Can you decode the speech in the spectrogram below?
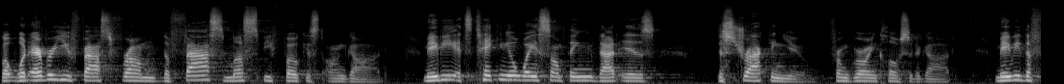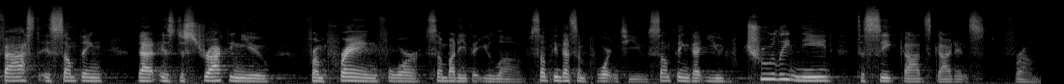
But whatever you fast from, the fast must be focused on God. Maybe it's taking away something that is distracting you from growing closer to God. Maybe the fast is something that is distracting you from praying for somebody that you love, something that's important to you, something that you truly need to seek God's guidance from.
